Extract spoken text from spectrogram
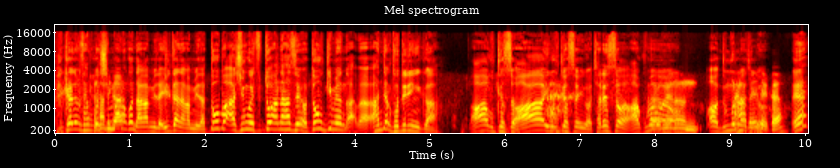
백화점 상품 감사합니다. 10만 원권 나갑니다. 일단 나갑니다. 또 뭐 아쉬운 거 있으면 또 하나 하세요. 또 웃기면 한 장 더 드리니까. 아, 웃겼어. 아, 이거 웃겼어, 이거. 잘했어. 아, 고마워요. 아, 눈물 하나 나더 지금. 해도 될까요? 예?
